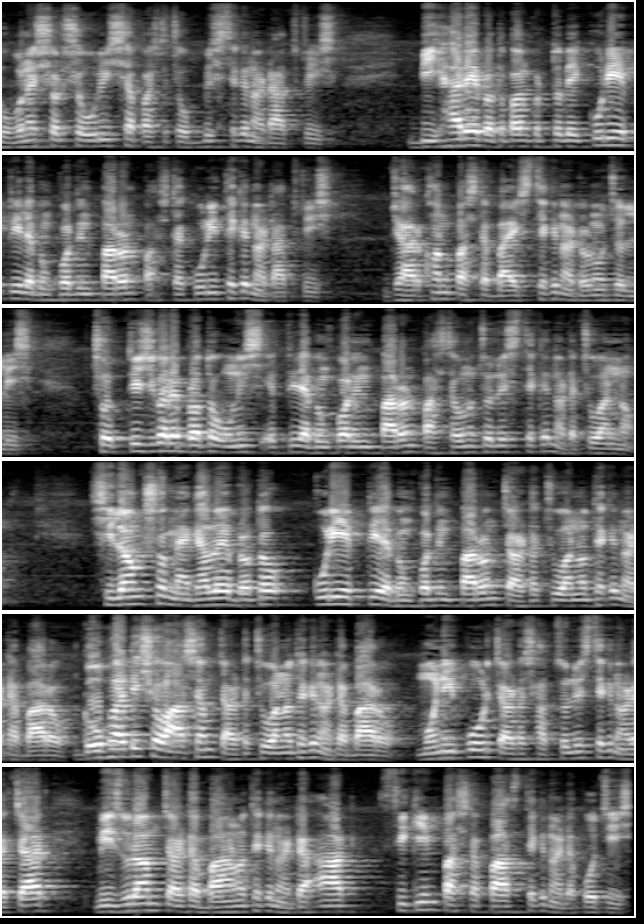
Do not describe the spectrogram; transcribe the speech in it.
ভুবনেশ্বর সহ উড়িষ্যা পাঁচটা চব্বিশ থেকে নয়টা আটত্রিশ, বিহারে ব্রত পালন করতে হবে কুড়ি এপ্রিল এবং পরদিন পালন পাঁচটা কুড়ি থেকে নয়টা আটত্রিশ, ঝাড়খণ্ড পাঁচটা বাইশ থেকে নয়টা উনচল্লিশ, ছত্তিশগড়ে ব্রত উনিশ এপ্রিল এবং পরদিন পালন পাঁচটা উনচল্লিশ থেকে নয়টা চুয়ান্ন শিলং সহ মেঘালয়ে ব্রত কুড়ি এপ্রিল এবং পরদিন পালন চারটা চুয়ান্ন থেকে নয়টা বারো। গৌহাটি সহ আসাম চারটা চুয়ান্ন থেকে নয়টা বারো। মণিপুর চারটা সাতচল্লিশ থেকে নয়টা চার। মিজোরাম চারটা বাহান্ন থেকে নয়টা আট। সিকিম পাঁচটা পাঁচ থেকে নয়টা পঁচিশ।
